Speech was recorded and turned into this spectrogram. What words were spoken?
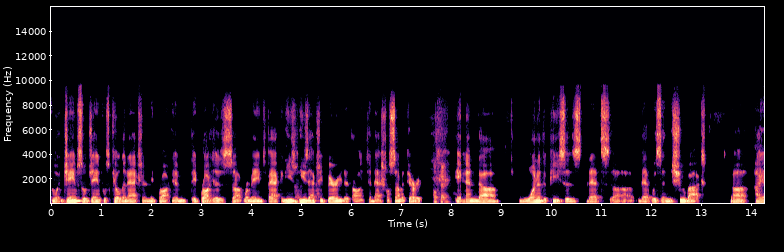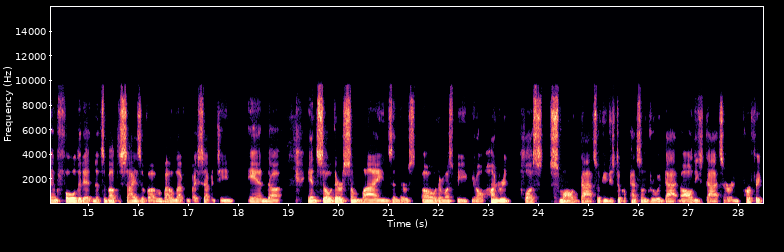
What James so James was killed in action, and they brought him they brought his uh, remains back, and he's he's actually buried at Arlington National Cemetery. Okay, and uh, one of the pieces that's uh, that was in the shoebox. Uh, I unfolded it, and it's about the size of uh, about 11 by 17, and uh, and so there's some lines, and there's oh, there must be you know 100 plus small dots. So if you just took a pencil and drew a dot, and all these dots are in perfect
